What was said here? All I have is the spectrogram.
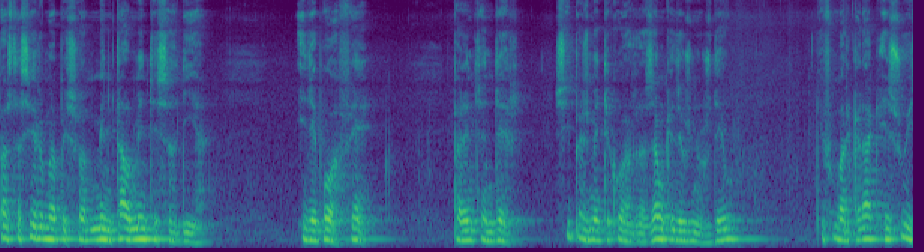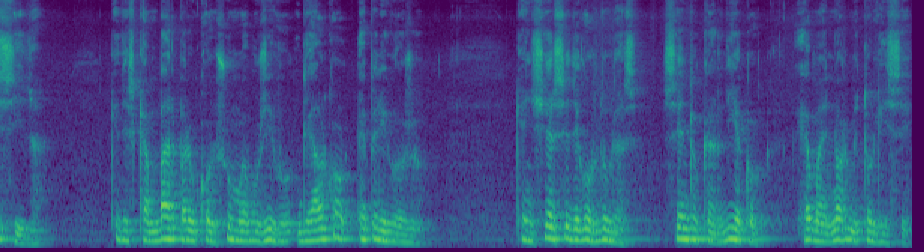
basta ser uma pessoa mentalmente sadia e de boa fé para entender simplesmente com a razão que Deus nos deu, que fumar crack é suicida, que descambar para o consumo abusivo de álcool é perigoso, que encher-se de gorduras, sendo cardíaco, é uma enorme tolice,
